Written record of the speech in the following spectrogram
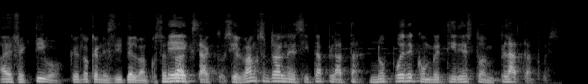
a efectivo, que es lo que necesita el Banco Central. Exacto. Si el Banco Central necesita plata, no puede convertir esto en plata, pues.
